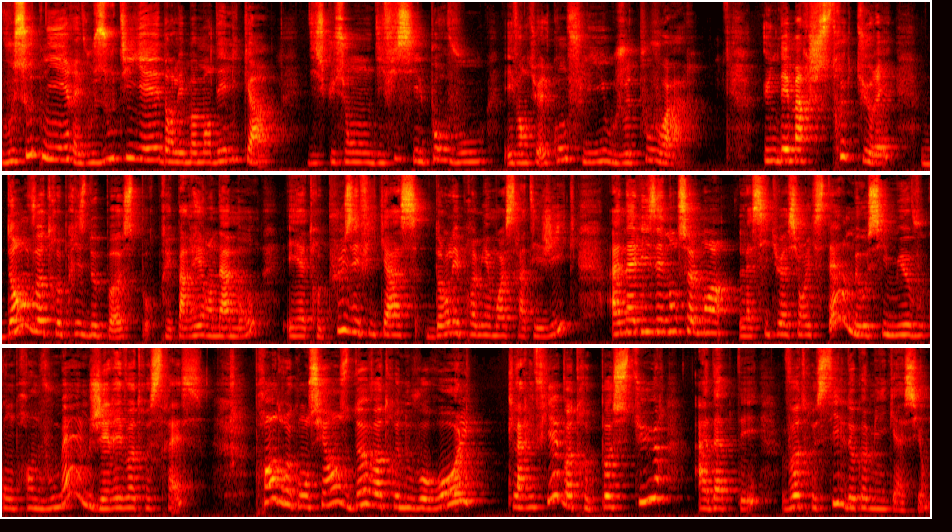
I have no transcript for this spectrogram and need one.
vous soutenir et vous outiller dans les moments délicats, discussions difficiles pour vous, éventuels conflits ou jeux de pouvoir une démarche structurée dans votre prise de poste pour préparer en amont et être plus efficace dans les premiers mois stratégiques. Analyser non seulement la situation externe, mais aussi mieux vous comprendre vous-même, gérer votre stress, prendre conscience de votre nouveau rôle, clarifier votre posture, adapter votre style de communication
